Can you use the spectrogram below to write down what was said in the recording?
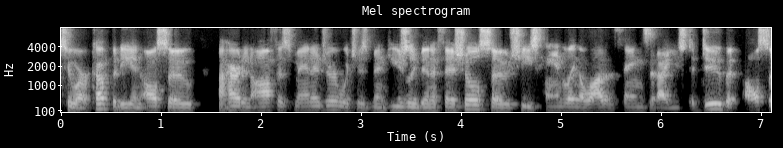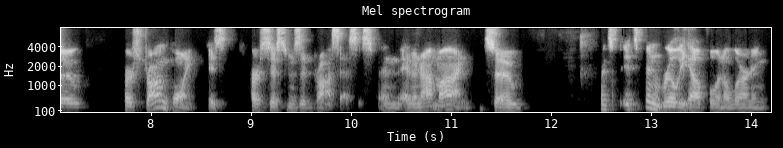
to our company. And also, I hired an office manager, which has been hugely beneficial. So she's handling a lot of the things that I used to do, but also her strong point is her systems and processes, and, and they're not mine. So it's, it's been really helpful in a learning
